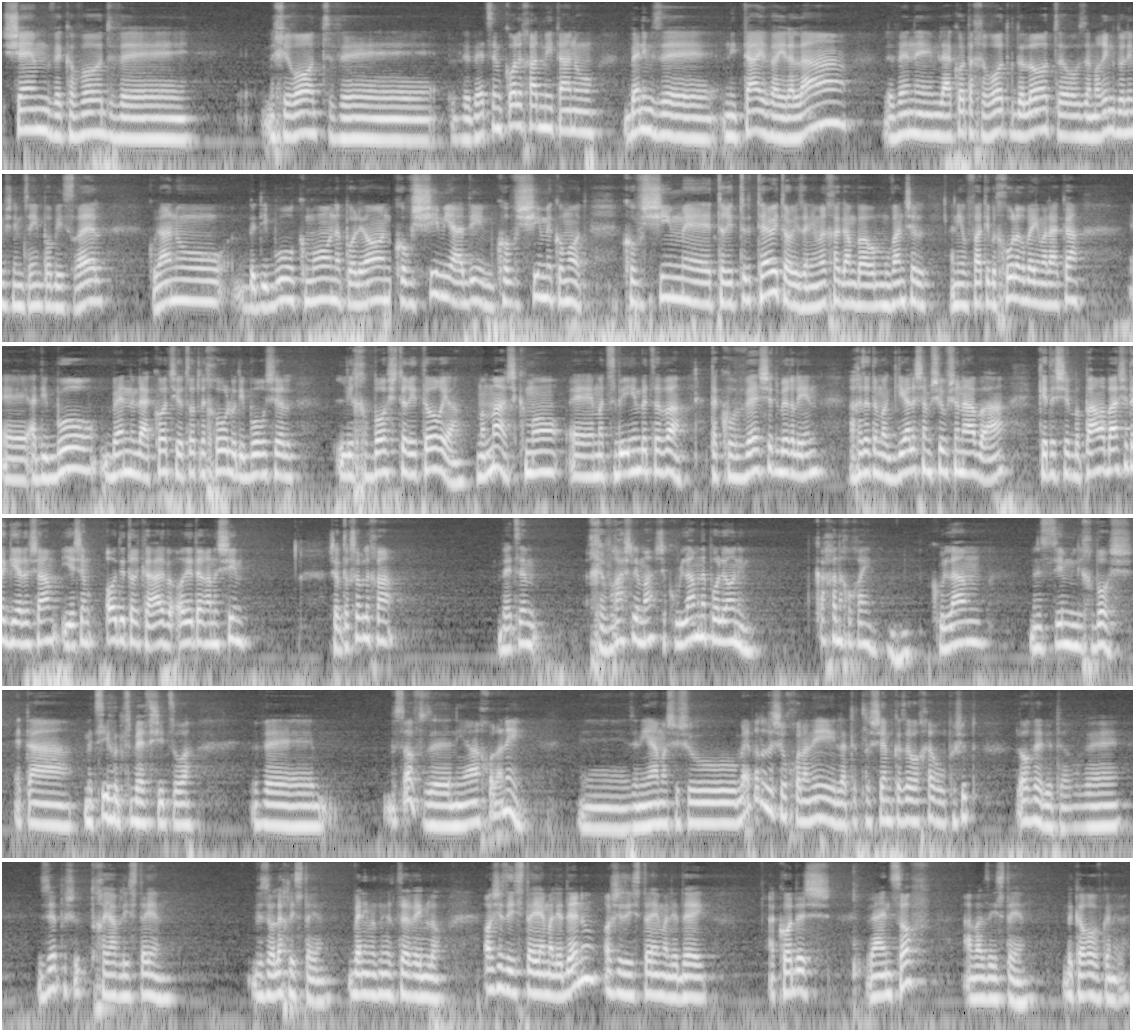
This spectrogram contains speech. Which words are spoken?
שם וכבוד ומכירות, ו... ובעצם כל אחד מאיתנו, בין אם זה ניתאי והיללה, לבין אה, עם להקות אחרות גדולות או זמרים גדולים שנמצאים פה בישראל, כולנו בדיבור כמו נפוליאון, כובשים יעדים, כובשים מקומות, כובשים territories, uh, אני אומר לך גם במובן של, אני הופעתי בחו"ל הרבה עם הלהקה, uh, הדיבור בין להקות שיוצאות לחו"ל הוא דיבור של לכבוש טריטוריה, ממש כמו uh, מצביעים בצבא. אתה כובש את ברלין, אחרי זה אתה מגיע לשם שוב שנה הבאה, כדי שבפעם הבאה שתגיע לשם, יהיה שם עוד יותר קהל ועוד יותר אנשים. עכשיו תחשוב לך, בעצם חברה שלמה שכולם נפוליאונים. ככה אנחנו חיים. Mm-hmm. כולם מנסים לכבוש את המציאות באיזושהי צורה. ובסוף זה נהיה חולני. אה, זה נהיה משהו שהוא, מעבר לזה שהוא חולני, לתת לו שם כזה או אחר, הוא פשוט לא עובד יותר. וזה פשוט חייב להסתיים. וזה הולך להסתיים, בין אם נרצה ואם לא. או שזה יסתיים על ידינו, או שזה יסתיים על ידי הקודש והאין סוף, אבל זה יסתיים. בקרוב כנראה.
